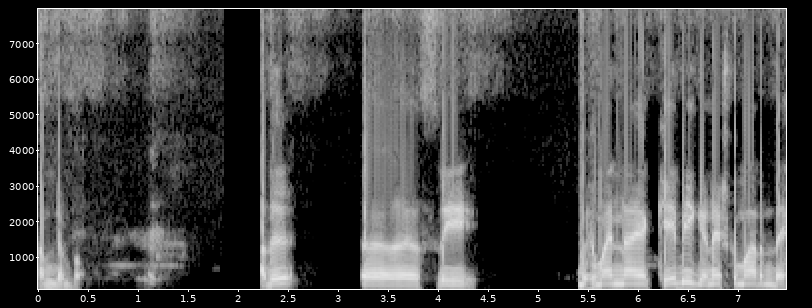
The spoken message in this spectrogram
സംരംഭം. അത് ശ്രീ ബഹുമാനായ കെ ബി ഗണേഷ് കുമാറിന്റെ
